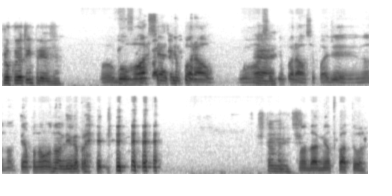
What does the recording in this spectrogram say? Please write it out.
Procura outra empresa. O Go Horse é temporal. O Horse é. é temporal. Você pode. O tempo não, não liga para ele. Justamente. Mandamento 14.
